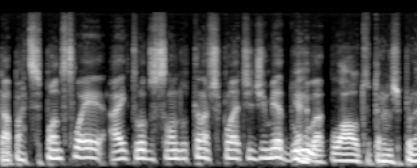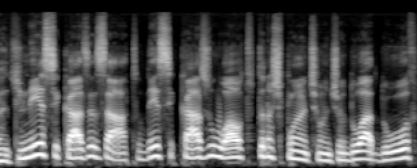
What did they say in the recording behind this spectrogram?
está participando foi a introdução do transplante de medula. É, o autotransplante. Nesse caso, exato. Nesse caso, o autotransplante, onde o doador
